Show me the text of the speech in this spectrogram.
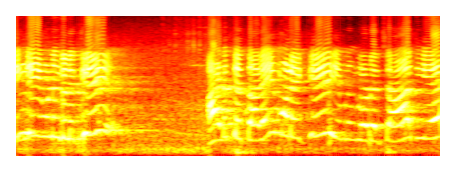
இங்க இவனுங்களுக்கு அடுத்த தலைமுறைக்கு இவனுங்களோட ஜாதியை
